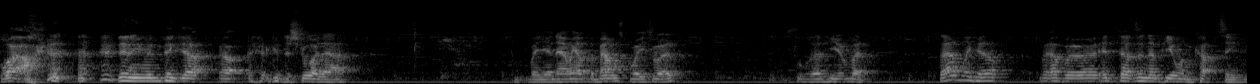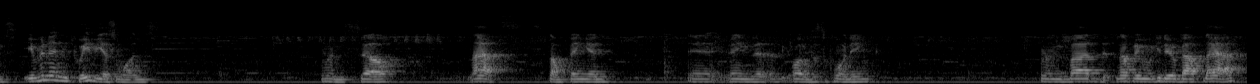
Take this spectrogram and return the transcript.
Wow, didn't even think that uh, I could destroy that. But yeah, now we have the bounce bracelet slid here, but sadly, however, it doesn't appear in cutscenes, even in previous ones. And so, that's something in, in thing that is a little disappointing. Mm, But nothing we can do about that.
